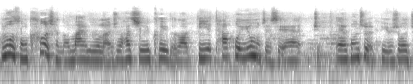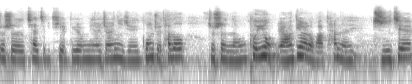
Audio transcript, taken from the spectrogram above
如果从课程的脉络来说，他其实可以得到第一，他会用这些 AI AI 工具，比如说就是 ChatGPT，比如 Midjourney 这些工具，他都就是能会用。然后第二的话，他能直接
